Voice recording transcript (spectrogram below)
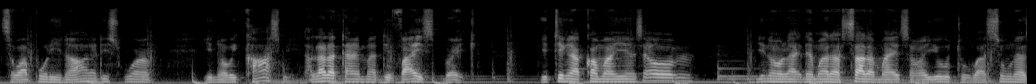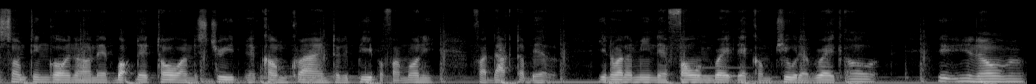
So I put in all of this work, you know, it cost me. A lot of time my device break. You think I come on here and say, oh, you know, like them other sodomites on YouTube, as soon as something going on, they butt their toe on the street, they come crying to the people for money for doctor bill. You know what I mean? Their phone break, their computer break. Oh, you know,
